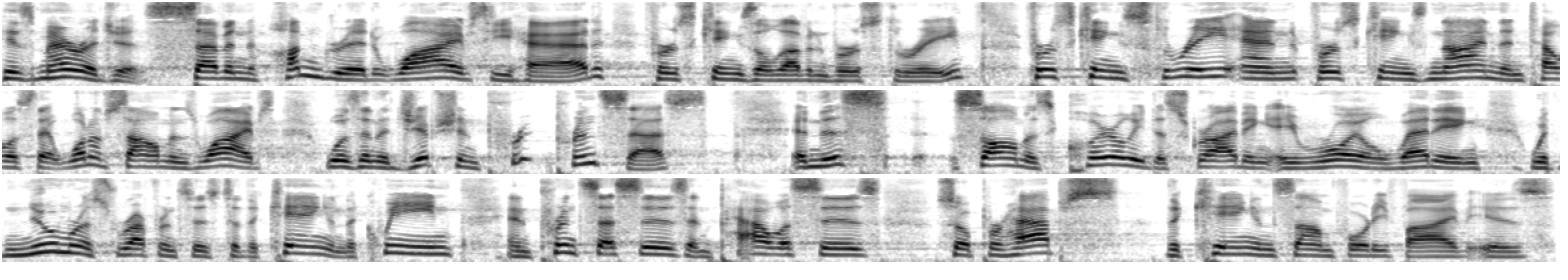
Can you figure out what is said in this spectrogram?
his marriages. 700 wives he had, 1 Kings 11, verse 3. 1 Kings 3 and 1 Kings 9 then tell us that one of Solomon's wives was an Egyptian pr- princess. And this psalm is clearly describing a royal wedding with numerous references to the king and the queen and princesses and palaces. So perhaps the king in Psalm 45 is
